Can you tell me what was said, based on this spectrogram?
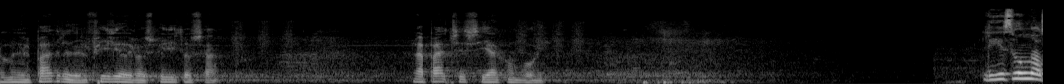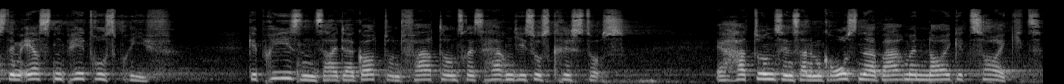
nome del Padre, del Figlio e dello Spirito Santo. La pace sia con voi. Lesung aus dem ersten Petrusbrief. Gepriesen sei der Gott und Vater unseres Herrn Jesus Christus. Er hat uns in seinem großen Erbarmen neu gezeugt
